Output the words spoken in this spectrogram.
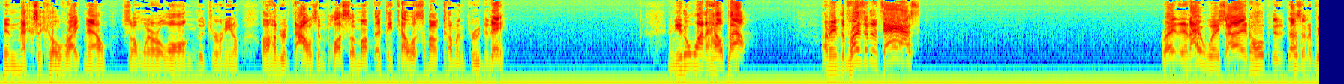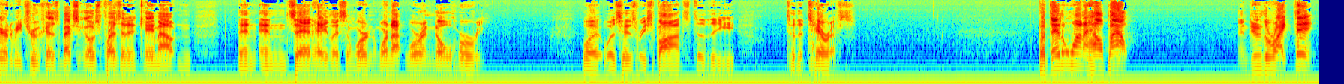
in Mexico right now, somewhere along the journey. You know, a hundred thousand plus a month that they tell us about coming through today. And you don't want to help out. I mean, the president's asked. Right? And I wish I had hoped, and it doesn't appear to be true because Mexico's president came out and and and said, "Hey, listen, we're we're not we're in no hurry." Was his response to the to the tariffs? But they don't want to help out and do the right thing.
